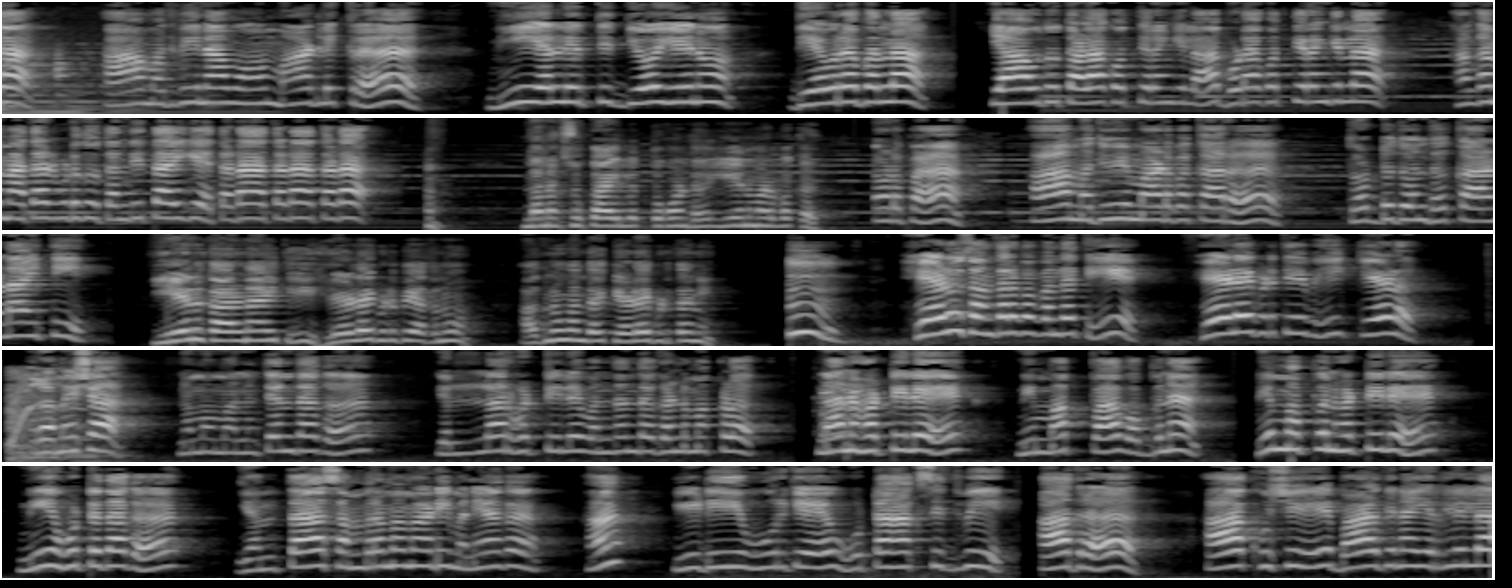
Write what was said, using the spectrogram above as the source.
ಆ ಮದ್ವಿ ನಾವು ಮಾಡ್ಲಿಕ್ಕ ನೀ ಎಲ್ಲಿರ್ತಿದ್ಯೋ ಏನೋ ದೇವರ ಬಲ್ಲ. ಯಾವುದು ತಳ ಗೊತ್ತಿರಂಗಿಲ್ಲ ಬುಡ ಗೊತ್ತಿರಂಗಿಲ್ಲ. ಹಂಗ ಮಾತಾಡ್ಬಿಡುದು ತಂದೆ ತಾಯಿಗೆ ತಡ ತಡ ತಡ. ನನಗ್ ಸುಖ ಇಲ್ಲ ತಗೊಂಡ್ರೆ ಏನ್ ಮಾಡ್ಬೇಕು? ಏನ್ ಕಾರಣ ಐತಿ? ಹೇಳೇ ಬಿಡ್ಬಿ ಅದನ್ನು. ಅದನ್ನು ಒಂದ ಕೇಳೇ ಬಿಡ್ತಾನಿ. ಹ್ಮ್, ಹೇಳು ಸಂದರ್ಭ ಬಂದೈತಿ. ಹೇಳೇ ಬಿಡ್ತೀವಿ, ಕೇಳು. ರಮೇಶ, ನಮ್ಮ ಮನೆತನದಾಗ ಎಲ್ಲಾರ ಹೊಟ್ಟಿಲೆ ಒಂದೊಂದ ಗಂಡ ಮಕ್ಕಳು ನನ್ನ ಹೊಟ್ಟಿಲೆ ನಿಮ್ಮಪ್ಪ ಒಬ್ಬನೇ. ನಿಮ್ಮಪ್ಪನ ಹೊಟ್ಟಿಲೆ ನೀ ಹುಟ್ಟದಾಗ ಎಂತ ಸಂಭ್ರಮ ಮಾಡಿ ಮನ್ಯಾಗ ಇಡೀ ಊರಿಗೆ ಊಟ ಹಾಕ್ಸಿದ್ವಿ. ಆದ್ರ ಆ ಖುಷಿ ಬಹಳ ದಿನ ಇರ್ಲಿಲ್ಲ.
